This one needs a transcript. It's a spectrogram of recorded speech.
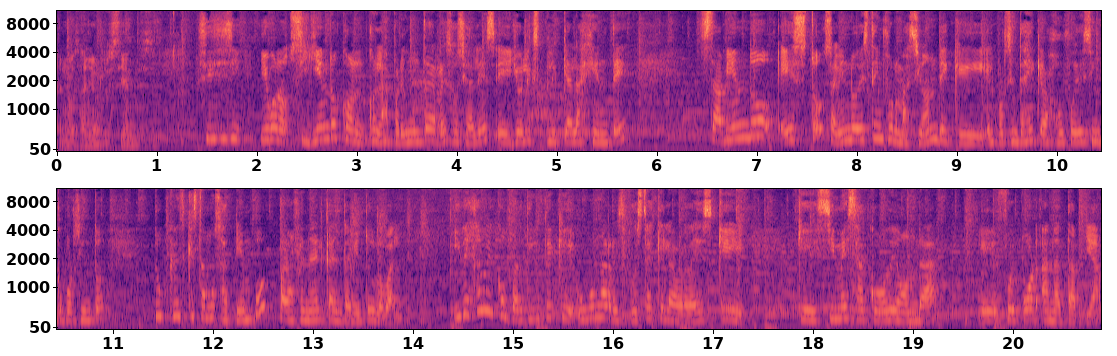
en los años recientes. Sí, sí, sí. Y bueno, siguiendo con, con la pregunta de redes sociales, eh, yo le expliqué a la gente, sabiendo esto, sabiendo esta información de que el porcentaje que bajó fue de 5%, ¿Tú crees que estamos a tiempo para frenar el calentamiento global? Y déjame compartirte que hubo una respuesta que la verdad es que, que sí me sacó de onda. Eh, fue por Ana Tapia.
